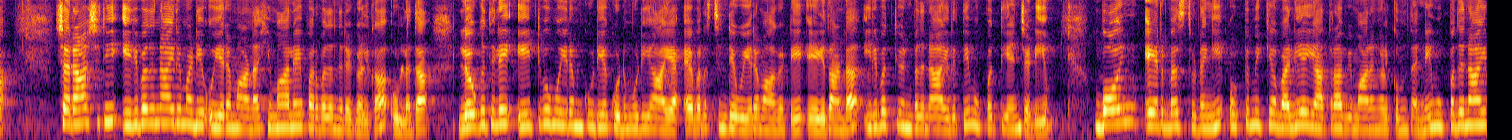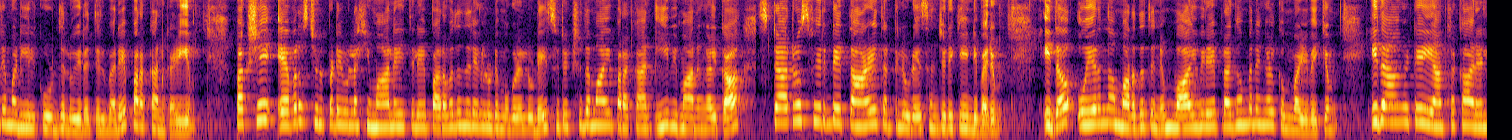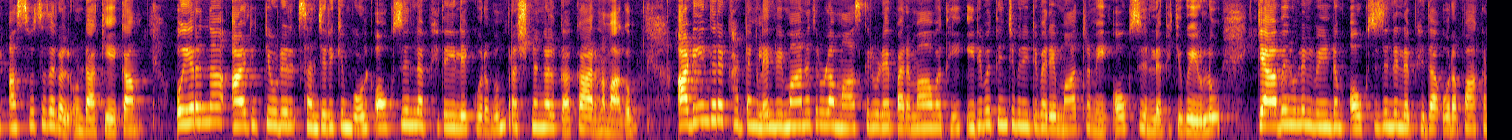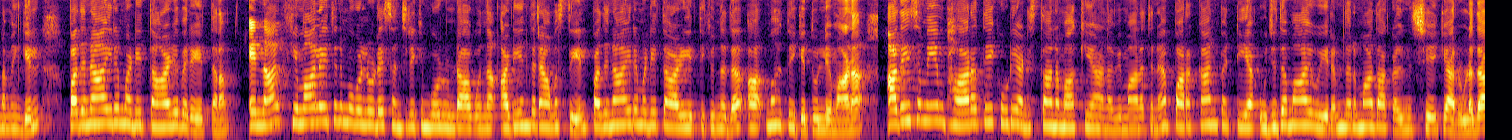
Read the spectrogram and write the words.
ശരാശരി ഇരുപതിനായിരം അടി ഉയരമാണ് ഹിമാലയ പർവതനിരകൾക്ക് ഉള്ളത്. ലോകത്തിലെ ഏറ്റവും ഉയരം കൂടിയ കൊടുമുടിയായ എവറസ്റ്റിന്റെ ഉയരമാകട്ടെ ഏതാണ്ട് ഇരുപത്തിയൊൻപതിനായിരത്തി മുപ്പത്തിയഞ്ച് അടിയും. ബോയിങ് എയർബസ് തുടങ്ങി ഒട്ടുമിക്ക വലിയ യാത്രാ വിമാനങ്ങൾക്കും തന്നെ മുപ്പതിനായിരം അടിയിൽ കൂടുതൽ ഉയരത്തിൽ വരെ പറക്കാൻ കഴിയും. പക്ഷേ എവറസ്റ്റ് ഉൾപ്പെടെയുള്ള ഹിമാലയത്തിലെ പർവതനിരകളുടെ മുകളിലൂടെ സുരക്ഷിതമായി പറക്കാൻ ഈ വിമാനങ്ങൾക്ക് സ്റ്റാറ്റോസ്ഫിയറിന്റെ താഴെത്തട്ടിലൂടെ സഞ്ചരിക്കേണ്ടി വരും. ഇത് ഉയർന്ന മർദ്ദത്തിനും വായുവിലെ പ്രകമ്പനങ്ങൾക്കും വഴിവെക്കും. ഇതാകട്ടെ യാത്രക്കാരിൽ അസ്വസ്ഥതകൾ ഉണ്ടാക്കിയേക്കാം. ഉയർന്ന ആൾട്ടിറ്റ്യൂഡിൽ സഞ്ചരിക്കുമ്പോൾ ഓക്സിജൻ ലഭ്യതയിലെ കുറവും പ്രശ്നങ്ങൾക്ക് കാരണമാകും. അടിയന്തര ഘട്ടങ്ങളിൽ വിമാനത്തിലുള്ള മാസ്കിലൂടെ പരമാവധി ഇരുപത്തിയഞ്ച് മിനിറ്റ് വരെ മാത്രമേ ഓക്സിജൻ ലഭിക്കുകയുള്ളൂ. ക്യാബിനുള്ളിൽ വീണ്ടും ഓക്സിജന്റെ ലഭ്യത ഉറപ്പാക്കണമെങ്കിൽ പതിനായിരം അടി താഴെ വരെ എത്തണം. എന്നാൽ ഹിമാലയത്തിന് മുകളിലൂടെ സഞ്ചരിക്കുമ്പോൾ ഉണ്ടാകുന്ന അടിയന്തരാവസ്ഥയിൽ പതിനായിരം അടി താഴെ എത്തിക്കുന്നത് ആത്മഹത്യയ്ക്ക് തുല്യമാണ്. അതേസമയം ഭാരത്തെ കൂടി അടിസ്ഥാനമാക്കിയാണ് വിമാനത്തിന് പറക്കാൻ പറ്റിയ ഉചിതമായ ഉയരം നിർമ്മാതാക്കൾ നിശ്ചയിക്കാറുള്ളത്.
